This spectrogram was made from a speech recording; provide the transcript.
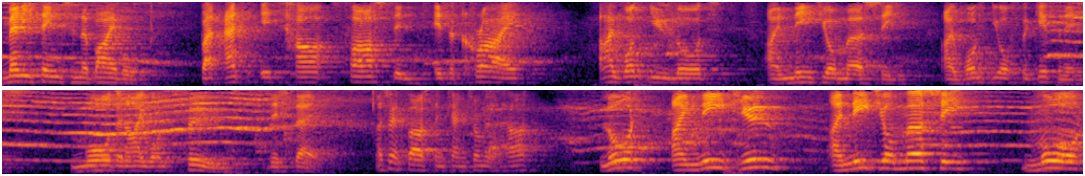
many things in the Bible, but at its heart, fasting is a cry I want you, Lord, I need your mercy. I want your forgiveness more than I want food this day. That's where fasting came from at the heart. Lord, I need you. I need your mercy more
